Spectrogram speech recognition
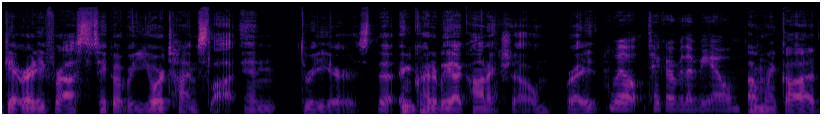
get ready for us to take over your time slot in three years. The incredibly iconic show, right? We'll take over the view. Oh my god!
